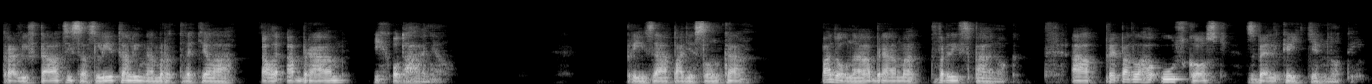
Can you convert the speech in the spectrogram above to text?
Praví vtáci sa zlietali na mŕtve telá, ale Abrám ich odháňal. Pri západe slnka Padol na Abráma tvrdý spánok a prepadla ho úzkosť z veľkej temnoty.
